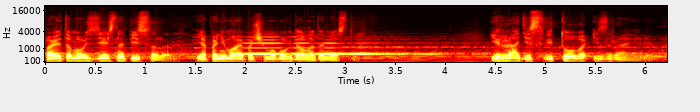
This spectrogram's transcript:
Поэтому здесь написано, я понимаю, почему Бог дал это место. И ради святого Израилева.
